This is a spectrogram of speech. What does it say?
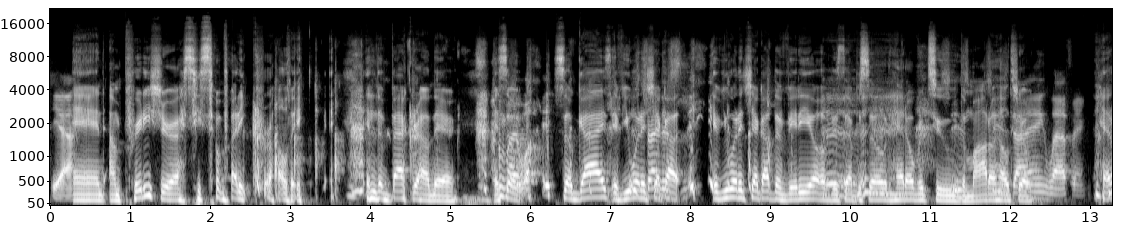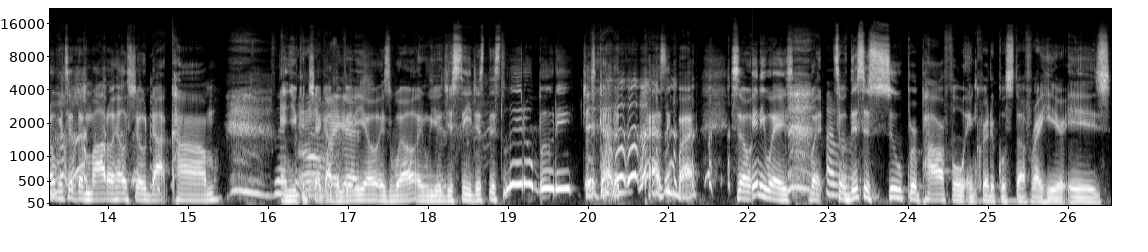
Yeah. And I'm pretty sure I see somebody crawling in the background there. And so, so guys, if you want to check out to if you want to check out the video of this episode, head over to the Model She's Health Show. laughing. Head over to the modelhealthshow.com and you can check Oh out the my video as well. And you'll just see just this little booty just kind of passing by. So, anyways, but so this is super powerful and critical stuff right here is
